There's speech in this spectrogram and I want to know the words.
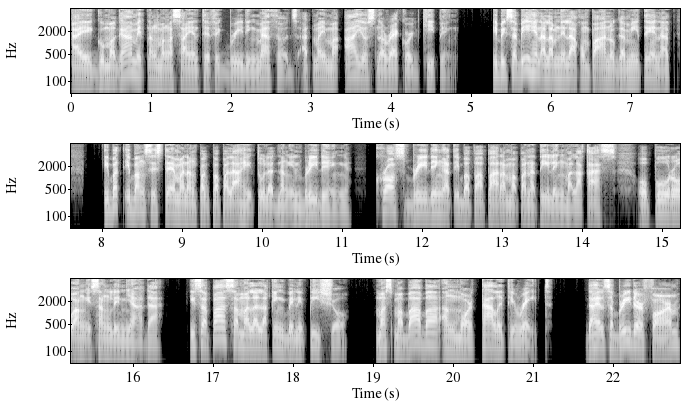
ay gumagamit ng mga scientific breeding methods at may maayos na record keeping. Ibig sabihin alam nila kung paano gamitin at iba't ibang sistema ng pagpapalahi tulad ng inbreeding crossbreeding at iba pa para mapanatiling malakas o puro ang isang linyada. Isa pa sa malalaking benepisyo, mas mababa ang mortality rate. Dahil sa breeder farm,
